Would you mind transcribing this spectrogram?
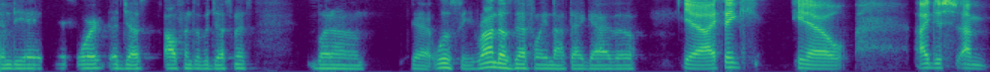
what MDA is for adjust offensive adjustments. But um, yeah, we'll see. Rondo's definitely not that guy though. Yeah, I think you know, I just I'm,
